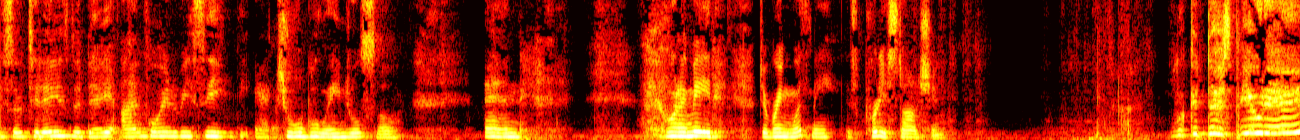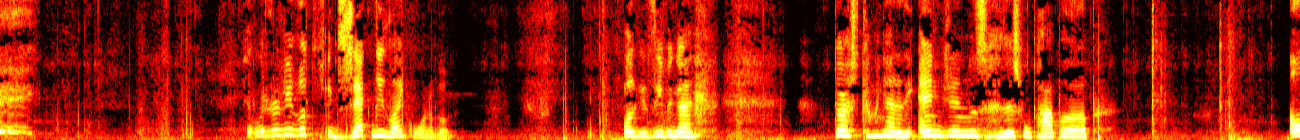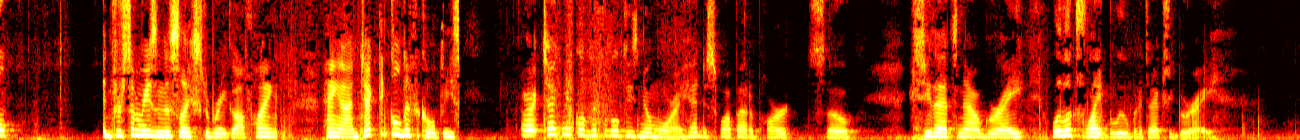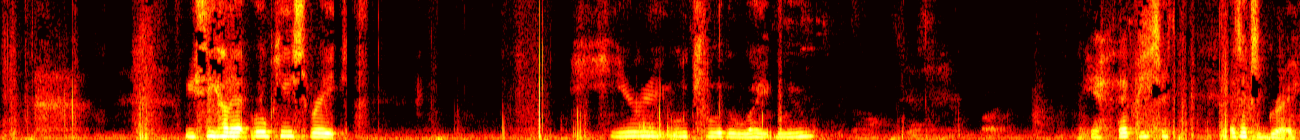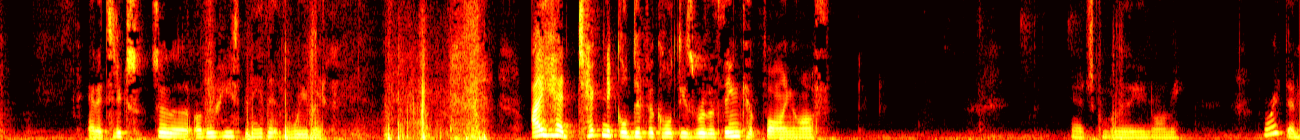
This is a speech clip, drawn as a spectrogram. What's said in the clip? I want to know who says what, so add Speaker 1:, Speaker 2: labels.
Speaker 1: So today is the day I'm going to be seeing the actual Blue Angel So, And what I made to bring with me is pretty astonishing. Look at this beauty! It literally looks exactly like one of them. Look, it's even got thrust coming out of the engines. This will pop up. Oh, and for some reason this likes to break off. Hang, hang on, technical difficulties. Alright, technical difficulties no more. I had to swap out a part, so you see that's now gray. Well, it looks light blue, but it's actually gray. You see how that little piece right here looks like a light blue? Yeah, that piece, it's actually gray. And it sticks to the other piece beneath it way better. I had technical difficulties where the thing kept falling off. Yeah, just completely ignore me. Alright then.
